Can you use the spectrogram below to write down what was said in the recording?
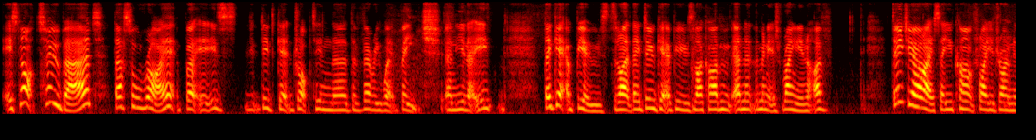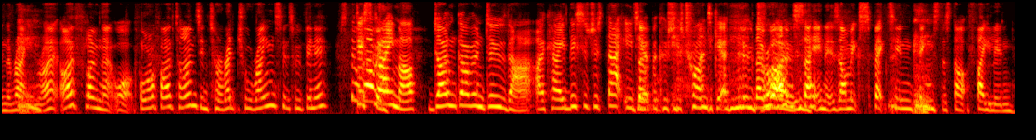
it's not too bad. That's all right, but it is. It did get dropped in the the very wet beach, and you know it, they get abused. Like they do get abused. Like I'm, and at the minute it's raining. I've DJI say you can't fly your drone in the rain, right? I've flown that what four or five times in torrential rain since we've been here. Still going. Disclaimer, don't go and do that, okay? This is just that idiot So- because she's trying to get a new No, drone. what I'm saying is I'm expecting things to start failing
